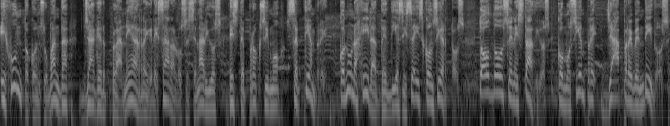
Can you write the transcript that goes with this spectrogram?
y junto con su banda, Jagger planea regresar a los escenarios este próximo septiembre con una gira de 16 conciertos, todos en estadios, como siempre ya prevendidos,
